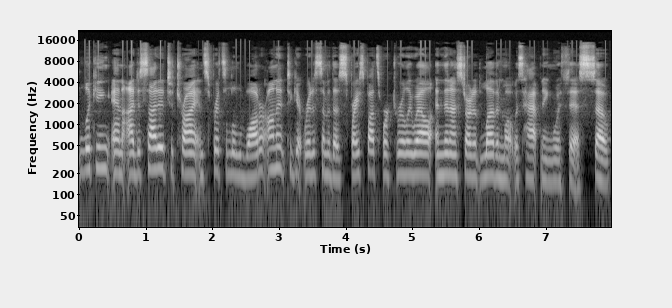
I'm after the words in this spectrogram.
looking and I decided to try and spritz a little water on it to get rid of some of those spray spots worked really well and then I started loving what was happening with this. So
